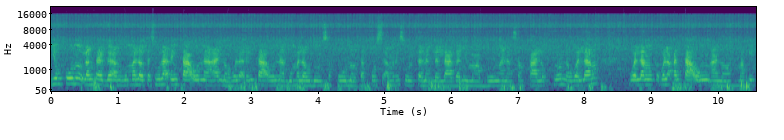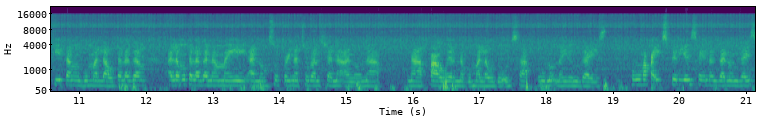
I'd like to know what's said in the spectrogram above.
yung puno lang talaga ang gumalaw, tapos wala ring tao na ano, wala ring tao na gumalaw doon sa puno, tapos ang resulta, naglalagan yung mga bunga ng sampalok, no, na walang, walang, wala kang taong ano, makikitang gumalaw, talagang, alam mo talaga na may ano, supernatural siya na ano, na na power na gumalaw doon sa puno na yun guys. Kung maka-experience kayo ng ganun guys,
